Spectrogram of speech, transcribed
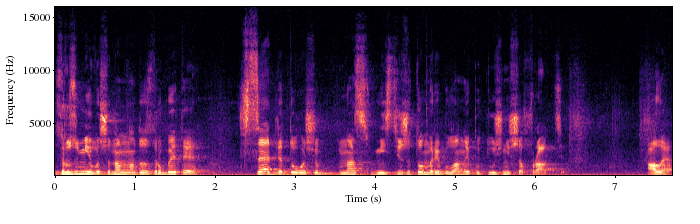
Зрозуміло, що нам треба зробити все для того, щоб у нас в місті Житомирі була найпотужніша фракція. Але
